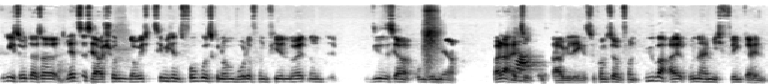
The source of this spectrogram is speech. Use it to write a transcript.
wirklich so, dass er letztes Jahr schon, glaube ich, ziemlich ins Fokus genommen wurde von vielen Leuten und dieses Jahr umso mehr. Weil er halt Ja. so kurz da gelegen ist. Du kommst ja von überall unheimlich flink dahin.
